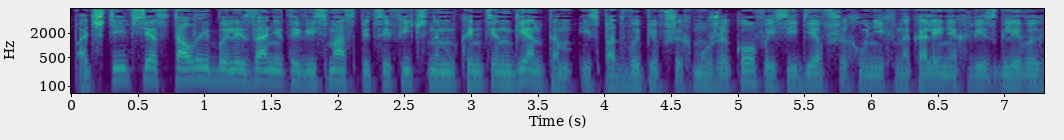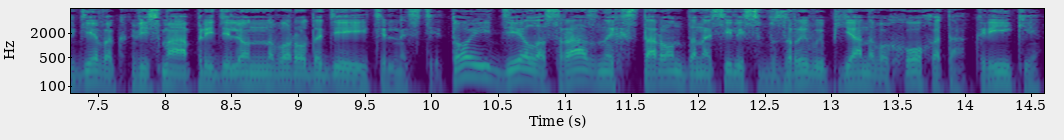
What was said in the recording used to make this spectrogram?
Почти все столы были заняты весьма специфичным контингентом из подвыпивших мужиков и сидевших у них на коленях визгливых девок весьма определенного рода деятельности. То и дело с разных сторон доносились взрывы пьяного хохота, крики,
